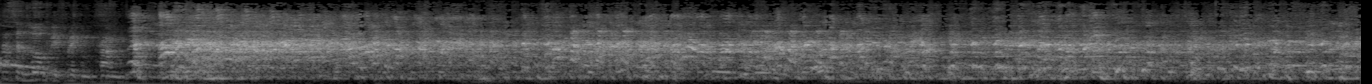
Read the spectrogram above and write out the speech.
That's a lovely freaking pram. you've got there." Huh? I'm getting taken over here. I didn't know you was a comedian. Oh, sorry. Mickey's not. Right, let's start with the lesbian jokes. You're on. Like my words. Um,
